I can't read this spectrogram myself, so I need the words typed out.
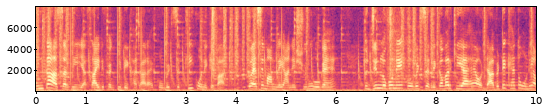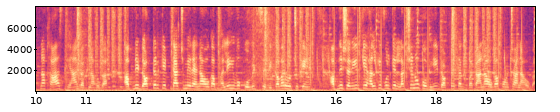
उनका असर भी या साइड इफ़ेक्ट भी देखा जा रहा है कोविड से ठीक होने के बाद। तो ऐसे मामले आने शुरू हो गए हैं। तो जिन लोगों ने कोविड से रिकवर किया है और डायबिटिक है तो उन्हें अपना खास ध्यान रखना होगा। अपने डॉक्टर के टच में रहना होगा, भले ही वो कोविड से रिकवर हो चुके हैं। अपने शरीर के हल्के फुल्के लक्षणों को भी डॉक्टर तक बताना होगा, पहुंचाना होगा।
